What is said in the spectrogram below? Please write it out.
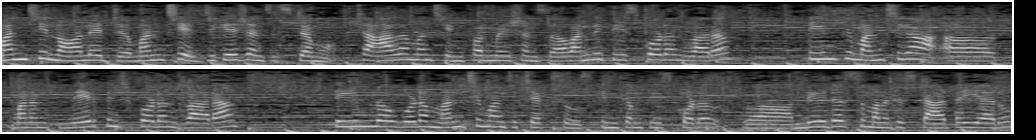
మంచి నాలెడ్జ్ మంచి ఎడ్యుకేషన్ సిస్టమ్ చాలా మంచి ఇన్ఫర్మేషన్స్ అవన్నీ తీసుకోవడం ద్వారా టీంకి మంచిగా మనం నేర్పించుకోవడం ద్వారా టీంలో కూడా మంచి మంచి చెక్స్ ఇన్కమ్ తీసుకోవడం లీడర్స్ మనకి స్టార్ట్ అయ్యారు.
